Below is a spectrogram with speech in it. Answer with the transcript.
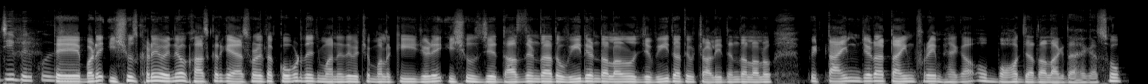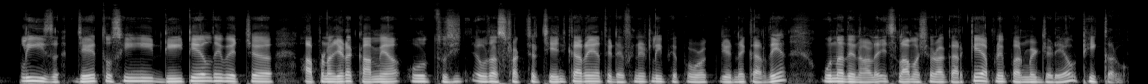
ਜੀ ਬਿਲਕੁਲ ਤੇ ਬੜੇ ਇਸ਼ੂਜ਼ ਖੜੇ ਹੋਏ ਨੇ ਉਹ ਖਾਸ ਕਰਕੇ ਇਸ ਵੇਲੇ ਤਾਂ ਕੋਵਿਡ ਦੇ ਜ਼ਮਾਨੇ ਦੇ ਵਿੱਚ ਮਤਲਬ ਕਿ ਜਿਹੜੇ ਇਸ਼ੂਜ਼ ਜੇ 10 ਦਿਨ ਦਾ ਤਾਂ 20 ਦਿਨ ਦਾ ਲਾ ਲਓ ਜੇ 20 ਦਾ ਤੇ ਉਹ 40 ਦਿਨ ਦਾ ਲਾ ਲਓ ਵੀ ਟਾਈਮ ਜਿਹੜਾ ਟਾਈਮ ਫਰੇਮ ਹੈਗਾ ਉਹ ਬਹੁਤ ਜ਼ਿਆਦਾ ਲੱਗਦਾ ਹੈਗਾ। ਸੋ ਪਲੀਜ਼ ਜੇ ਤੁਸੀਂ ਡੀਟੇਲ ਦੇ ਵਿੱਚ ਆਪਣਾ ਜਿਹੜਾ ਕੰਮ ਆ ਉਹ ਤੁਸੀਂ ਉਹਦਾ ਸਟਰਕਚਰ ਚੇਂਜ ਕਰ ਰਹੇ ਆ ਤੇ ਡੈਫੀਨਿਟਲੀ ਪੇਪਰ ਵਰਕ ਜਿਹੜੇ ਕਰਦੇ ਆ ਉਹਨਾਂ ਦੇ ਨਾਲ ਇਹ ਸਲਾਹ ਮਸ਼ਵਰਾ ਕਰਕੇ ਆਪਣੇ ਪਰਮਿਟ ਜਿਹੜੇ ਆ ਉਹ ਠੀਕ ਕਰੋ।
